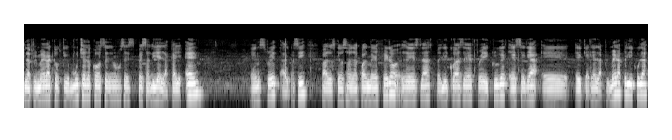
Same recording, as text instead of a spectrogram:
La primera que muchas de conocemos es Pesadilla en la calle Elm, Elm Street, algo así. Para los que no saben a cuál me refiero, es las películas de Freddy Krueger. Él sería eh, el que haría la primera película,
